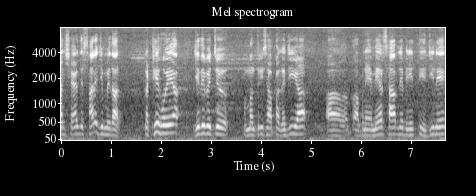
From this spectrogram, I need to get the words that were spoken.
ਅੱਜ ਸ਼ਹਿਰ ਦੇ ਸਾਰੇ ਜ਼ਿੰਮੇਦਾਰ ਇਕੱਠੇ ਹੋਏ ਆ ਜਿਹਦੇ ਵਿੱਚ ਮੰਤਰੀ ਸਾਹਿਬ ਭਗਤ ਜੀ ਆ ਆਪਣੇ ਮੇਅਰ ਸਾਹਿਬ ਨੇ ਵਿਨੀਤ ਧੀਰ ਜੀ ਨੇ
